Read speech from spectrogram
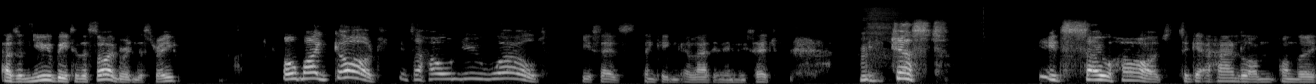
as a newbie to the cyber industry, oh my god, it's a whole new world. He says, thinking Aladdin in his head. It just it's so hard to get a handle on on the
